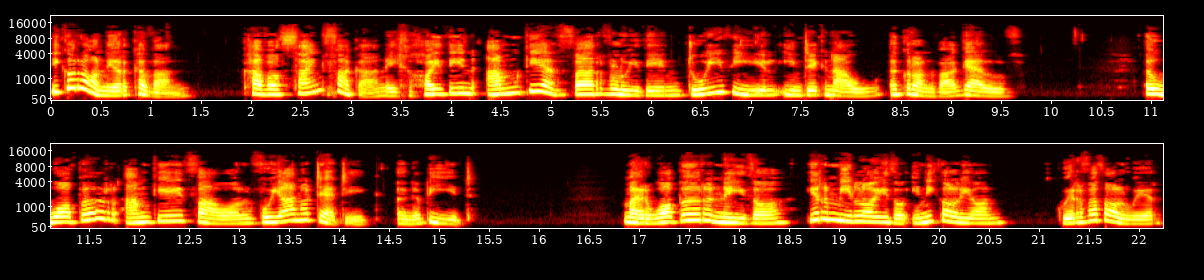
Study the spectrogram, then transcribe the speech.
I goroni'r cyfan, Cafodd sain Fagan ei chyhoeddi'n amgueddfa'r flwyddyn dwy fil un deg naw y Gronfa Gelf, y wobr amgueddfaol fwyaf nodedig yn y byd. Mae'r wobr yn neiddo i'r miloedd o unigolion, gwirfoddolwyr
